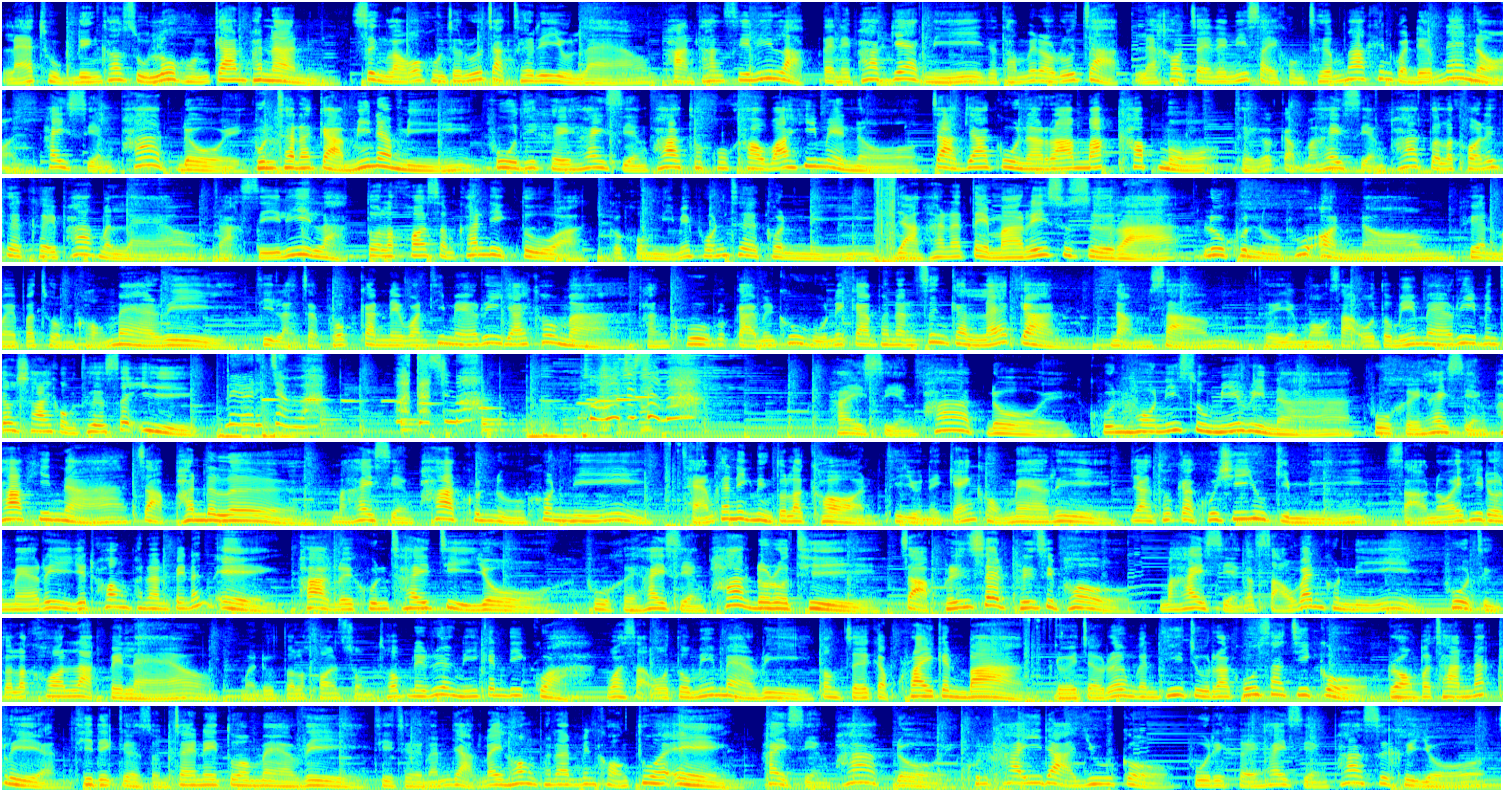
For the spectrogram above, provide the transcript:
และถูกดึงเข้าสู่โลกของการพนัน ซึ่งเราก็คงจะรู้จักเธอดีอยู่แล้ว ผ่านทางซีรีส์หลัก แต่ในภาคแยกนี้จะทำให้เรารู้จัก และเข้าใจในนิสัยของเธอมากขึ้นกว่าเดิมแน่นอน ให้เสียงภาคโดย คุณธนากามินามิ ผู้ที่เคยให้เสียงภาคโทโคคาวะฮิเมโนะจากยากูนารามัมักคับโม เธอก็กลับมาให้เสียงภาคตัวละครที่เธอเคยภาคมาแล้ว จากซีรีส์หลักตัวละครสำคัญอีกตัว ก็คงหนีไม่พ้นเธอคนนี้ อย่างฮานาเตะมาริสุสึระลูกคุณหนูผู้อ่อนน้อม เพื่อนวัยประถมของแมรี่ ที่หลังจากพบกันในวันที่แมรี่ย้ายเข้ามา ทั้งคู่ก็กลายเป็นคู่หูในการพนันซึ่งกันและกันหนำซ้ำเธอยังมองซาโอโตมิแมรี่เป็นเจ้าชายของเธอซะอีกแมรี่จังวะ私の ให้เสียงภาคโดย คุณโฮนิซุมิรินา ผู้เคยให้เสียงภาคฮินาจากพันเดเลอร์มาให้เสียงภาคคุณหนูคนนี้ แถมกันอีกหนึ่งตัวละครที่อยู่ในแก๊งของแมรี่ อย่างโทกาคุชิยูกิมิสาวน้อยที่โดนแมรี่ยึดห้องพนันไปนั่นเอง ภาคโดยคุณชัยจิโย ผู้เคยให้เสียงภาคโดโรธีจาก Princess Principal มาให้เสียงกับสาวแว่นคนนี้ พูดถึงตัวละครหลักไปแล้ว มาดูตัวละครสมทบในเรื่องนี้กันดีกว่า ว่าซาโอโตเมะแมรี่ต้องเจอกับใครกันบ้าง โดยจะเริ่มกันที่จูราคุซาจิโกะรองประธานนักเรียนที่ได้เกิดสนใจในตัวแมรี่ ที่เธอนั้นอยากได้ห้องพนันเป็นของตัวเอง ให้เสียงภาคโดย คุณคาอิดะยูโกะผู้ที่เคยให้เสียงภาคซึคุโย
